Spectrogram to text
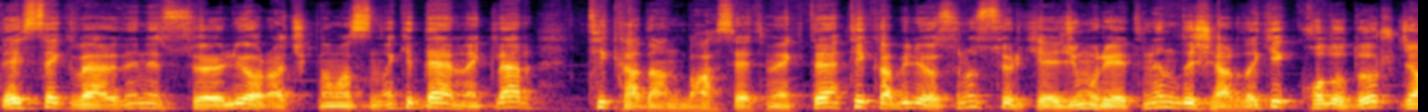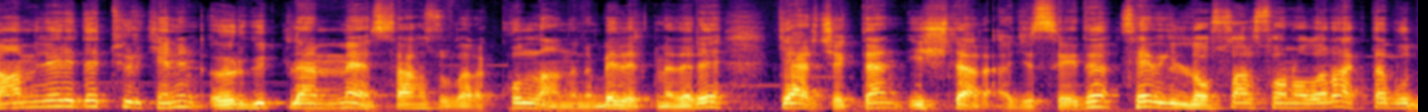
destek verdiğini söylüyor açıklamasındaki dernekler TİKA'dan bahsetmekte. TİKA biliyorsunuz Türkiye Cumhuriyeti'nin dışarıdaki koludur. Camileri de Türkiye'nin örgütlenme sahası olarak kullandığını belirtmeleri gerçekten işler acısıydı. Sevgili dostlar son olarak da bu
